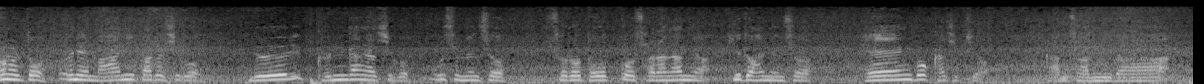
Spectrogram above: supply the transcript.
오늘도 은혜 많이 받으시고 늘 건강하시고 웃으면서 서로 돕고 사랑하며 기도하면서 행복하십시오. 감사합니다.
